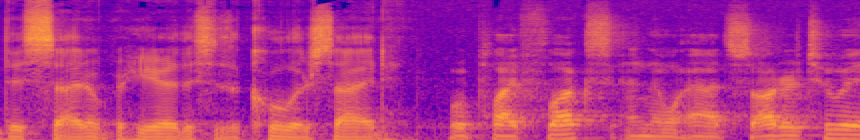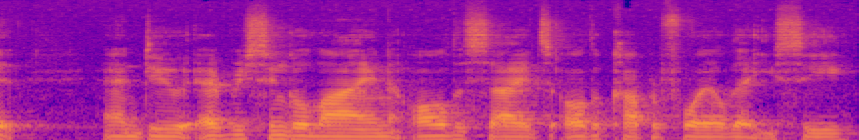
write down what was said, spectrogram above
this side over here. This is a cooler side. We'll apply flux and then we'll add solder to it and do every single line, all the sides, all the copper foil that you see.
